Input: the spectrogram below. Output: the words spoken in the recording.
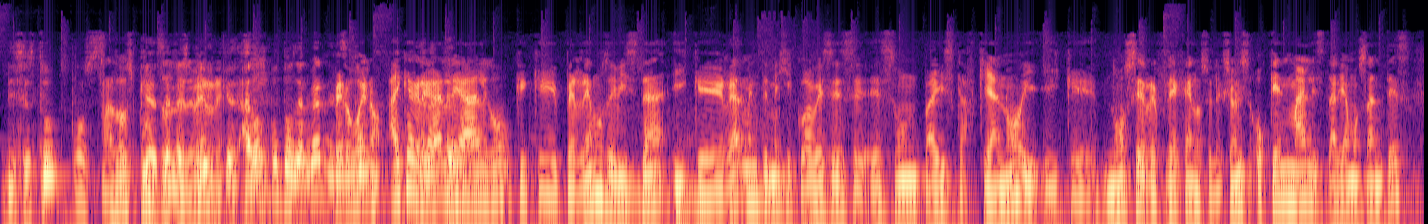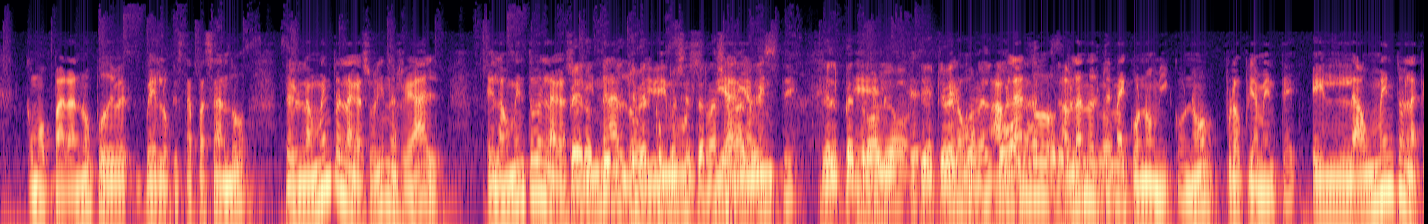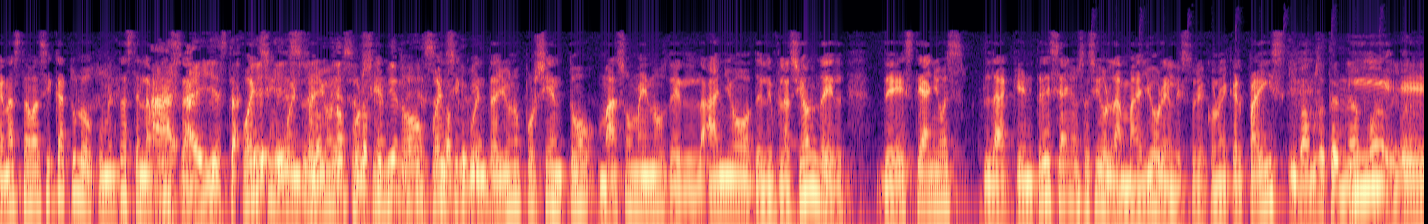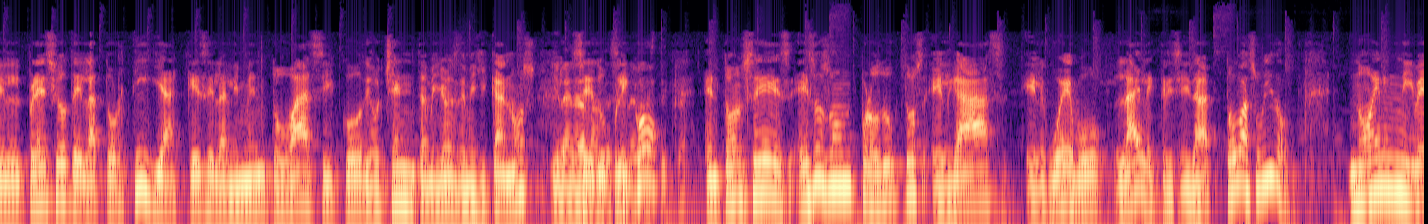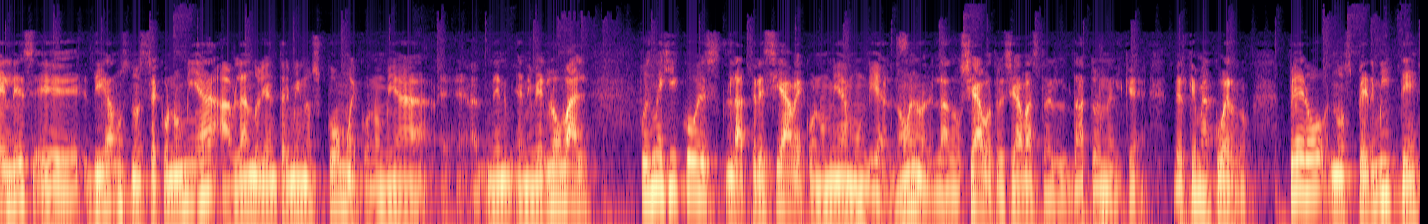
dices tú, pues... A dos puntos del verde. a dos puntos del verde. Pero bueno, hay que agregarle algo que, que perdemos de vista y que realmente México a veces es un país kafkiano y, y que no se refleja en las elecciones, o qué mal estaríamos antes como para no poder ver lo que está pasando, pero el aumento en la gasolina es real el aumento en la gasolina lo vivimos diariamente. Del petróleo eh, tiene que ver con el hablando, Hablando del tema económico, ¿no? Propiamente. El aumento en la canasta básica, tú lo documentaste en la ah, prensa. Ahí está. Fue el 51%, fue el 51% más o menos del año, de la inflación del, de este año es la que en 13 años ha sido la mayor en la historia económica del país. Y vamos a terminar y el precio de la tortilla, que es el alimento básico de 80 millones de mexicanos, se duplicó. Entonces, esos son productos, el gas, el huevo, la electricidad, todo ha subido. No en niveles, eh, digamos, nuestra economía, hablando ya en términos como economía eh, a nivel global, pues México es la treceava economía mundial, ¿no? La doceava o treceava hasta el dato en el que, del que me acuerdo. Pero nos permite,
